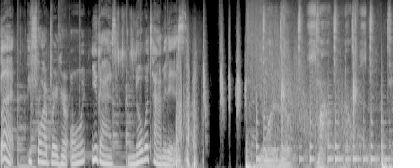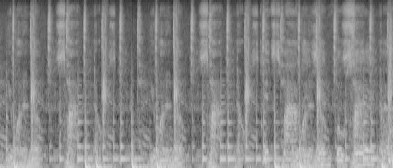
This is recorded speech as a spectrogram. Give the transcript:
But before I bring her on, you guys know what time it is.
